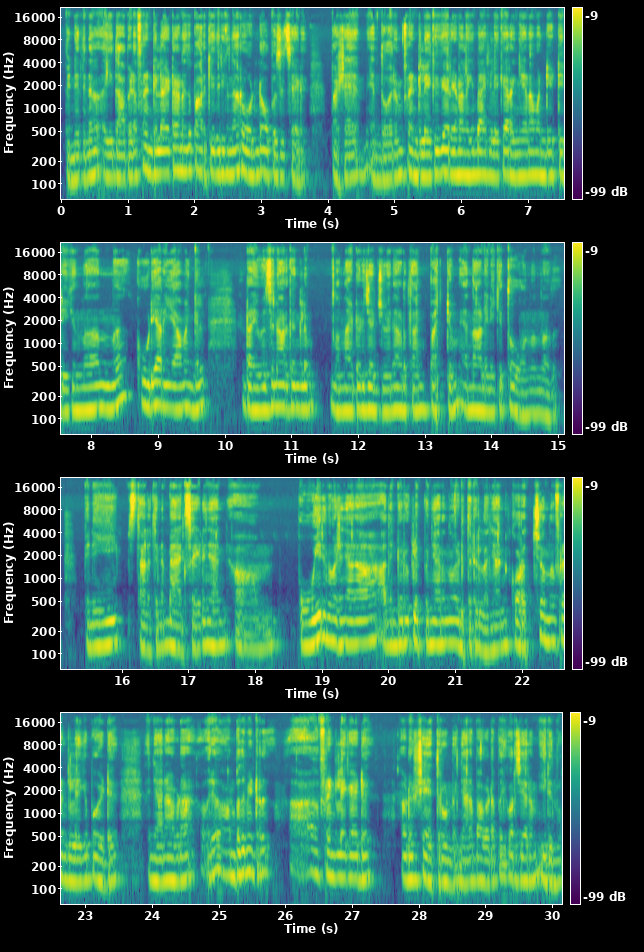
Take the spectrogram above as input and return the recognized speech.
പിന്നെ ഇതിന്റെ ഈ ദാബയുടെ ഫ്രണ്ടിലായിട്ടാണ് ഇത് പാർക്ക് ചെയ്തിരിക്കുന്നത് റോഡിന്റെ ഓപ്പോസിറ്റ് സൈഡ് പക്ഷേ എന്തോരം ഫ്രണ്ടിലേക്ക് കയറിയാണ് അല്ലെങ്കിൽ ബാക്കിലേക്ക് ഇറങ്ങിയാണ് വണ്ടി ഇട്ടിരിക്കുന്നതെന്ന് കൂടി അറിയാമെങ്കിൽ ഡ്രൈവേഴ്സിന് ആർക്കെങ്കിലും നന്നായിട്ടൊരു ജഡ്ജ്മെന്റ് നടത്താൻ പറ്റും എന്നാണ് എനിക്ക് തോന്നുന്നത്. പിന്നെ ഈ സ്ഥലത്തിന്റെ ബാക്ക് സൈഡ് ഞാൻ പോയിരുന്നു. പക്ഷേ ഞാൻ ആ അതിന്റെ ഒരു ക്ലിപ്പ് ഞാനൊന്നും എടുത്തിട്ടില്ല. ഞാൻ കുറച്ചൊന്ന് ഫ്രണ്ടിലേക്ക് പോയിട്ട് ഞാൻ അവിടെ ഒരു അമ്പത് മീറ്റർ ഫ്രണ്ടിലേക്കായിട്ട് അവിടെ ഒരു ക്ഷേത്രമുണ്ട്. ഞാനപ്പോൾ അവിടെ പോയി കുറച്ച് നേരം ഇരുന്നു.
